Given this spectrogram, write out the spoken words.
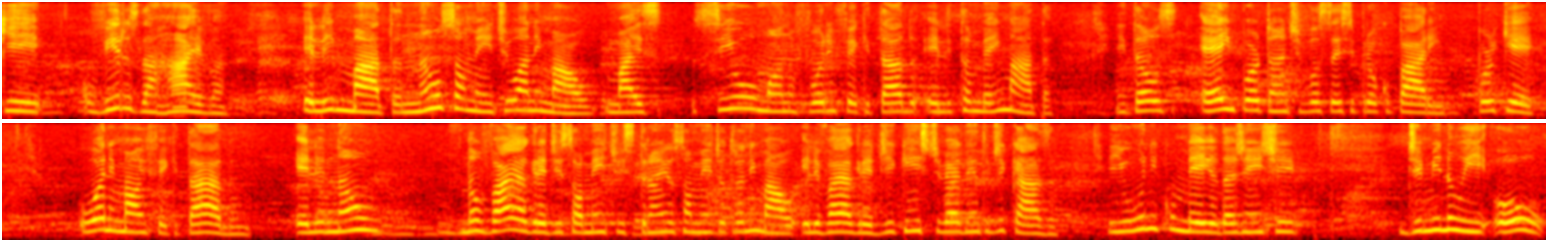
que o vírus da raiva, ele mata não somente o animal, mas se o humano for infectado, ele também mata. Então, é importante vocês se preocuparem, porque o animal infectado, ele não, não vai agredir somente o estranho somente outro animal, ele vai agredir quem estiver dentro de casa. E o único meio da gente diminuir ou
